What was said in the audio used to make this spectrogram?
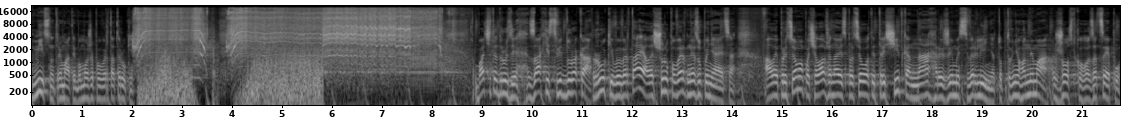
міцно тримати, бо може повертати руки. Бачите, друзі, захист від дурака. Руки вивертає, але шуруповерт не зупиняється. Але при цьому почала вже навіть спрацьовувати тріщітка на режимі сверління. Тобто в нього нема жорсткого зацепу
